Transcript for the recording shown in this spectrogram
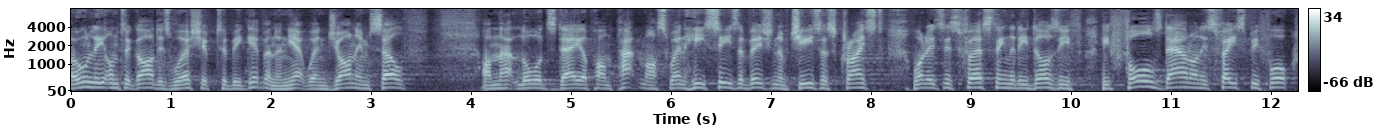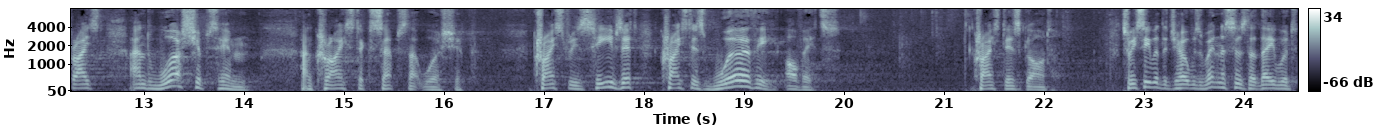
only unto God is worship to be given. And yet, when John himself on that Lord's day upon Patmos, when he sees a vision of Jesus Christ, what is his first thing that he does? He, he falls down on his face before Christ and worships him. And Christ accepts that worship. Christ receives it, Christ is worthy of it. Christ is God. So we see with the Jehovah's Witnesses that they would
